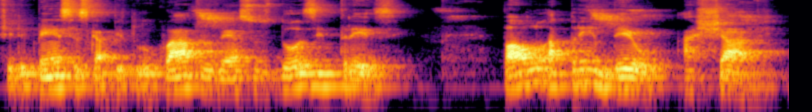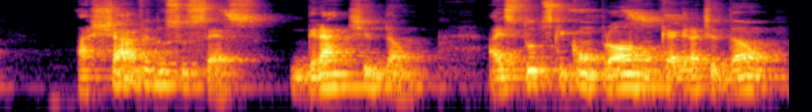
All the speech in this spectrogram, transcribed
Filipenses capítulo 4, versos 12 e 13. Paulo aprendeu a chave, a chave do sucesso, gratidão. Há estudos que comprovam que a gratidão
